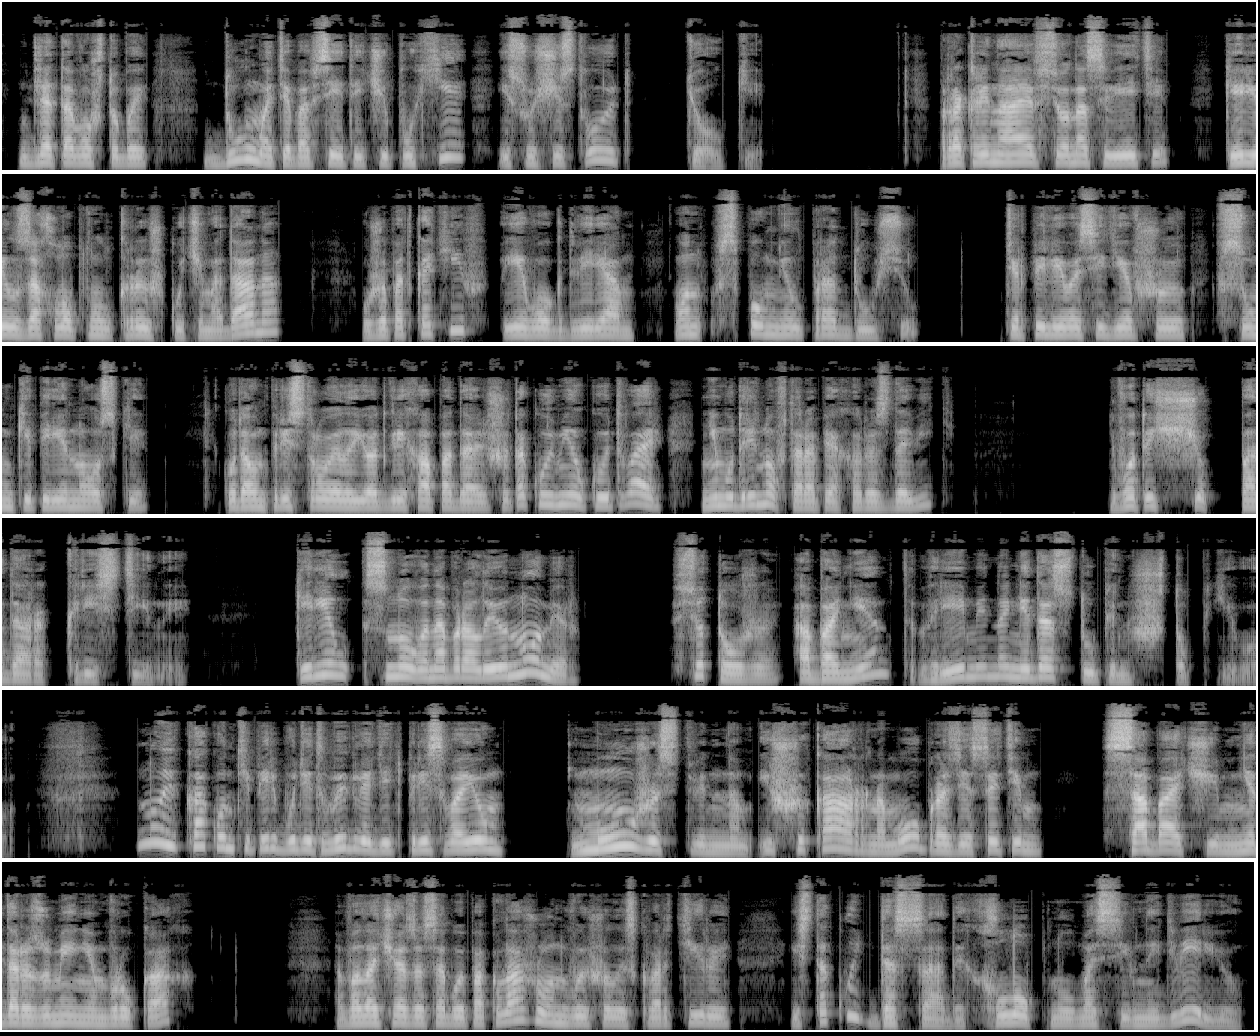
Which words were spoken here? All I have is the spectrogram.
для того, чтобы думать обо всей этой чепухе, и существуют тёлки. Проклиная все на свете, Кирилл захлопнул крышку чемодана. Уже подкатив его к дверям, он вспомнил про Дусю, терпеливо сидевшую в сумке-переноске, куда он пристроил ее от греха подальше. Такую мелкую тварь не мудрено в торопях раздавить. Вот еще подарок Кристины. Кирилл снова набрал ее номер все то же. Абонент временно недоступен, чтоб его. Ну и как он теперь будет выглядеть при своем мужественном и шикарном образе с этим собачьим недоразумением в руках? Волоча за собой поклажу, он вышел из квартиры и с такой досады хлопнул массивной дверью,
